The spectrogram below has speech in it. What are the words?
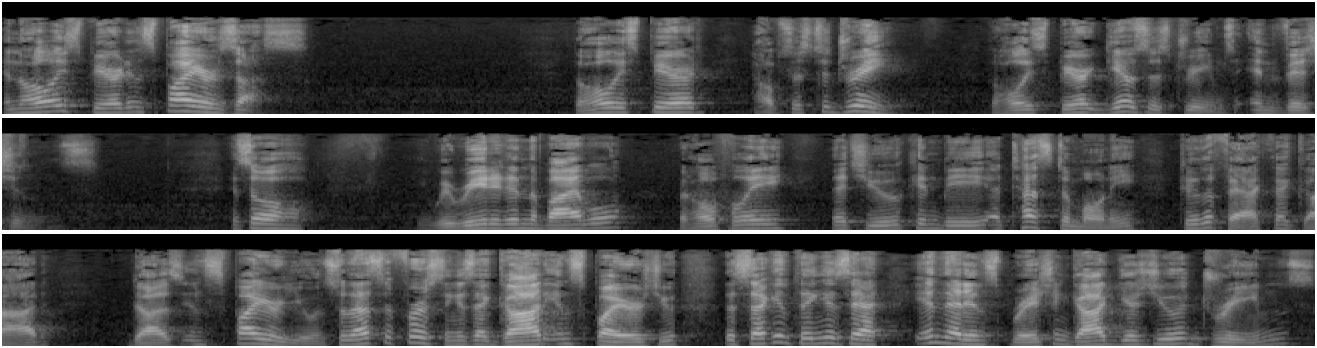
and the Holy Spirit inspires us. The Holy Spirit helps us to dream. The Holy Spirit gives us dreams and visions. And so we read it in the Bible, but hopefully that you can be a testimony to the fact that God does inspire you. And so that's the first thing is that God inspires you. The second thing is that in that inspiration, God gives you dreams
